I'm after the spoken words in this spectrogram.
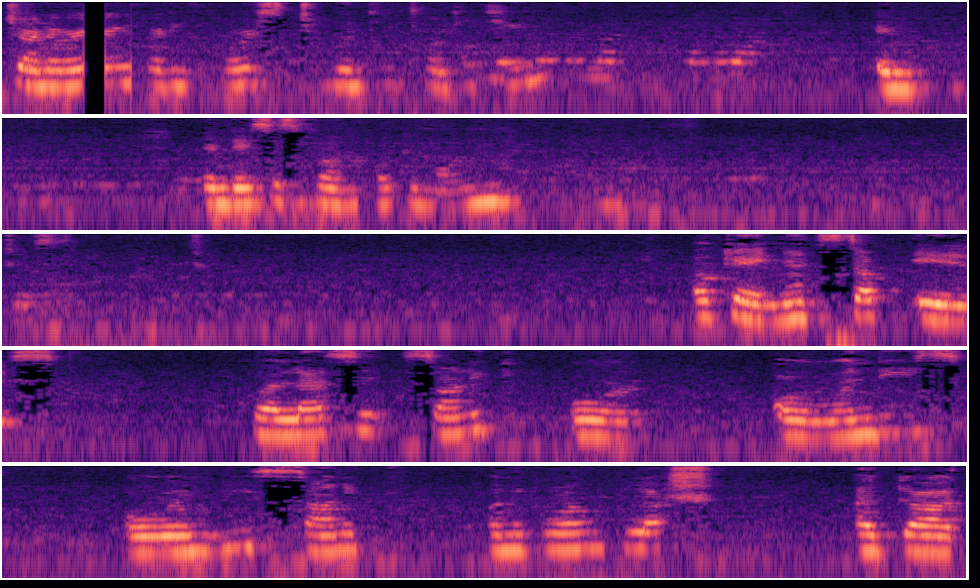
January 31st, 2022. And and this is from Pokemon. Just Okay, next up is Classic Sonic or or Wendy's or Wendy's Sonic Underground plush. I got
